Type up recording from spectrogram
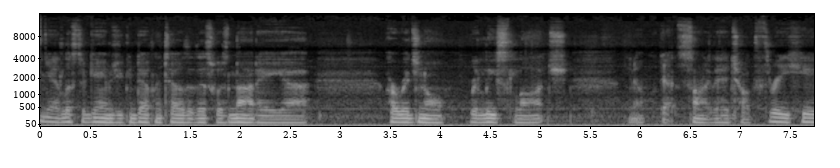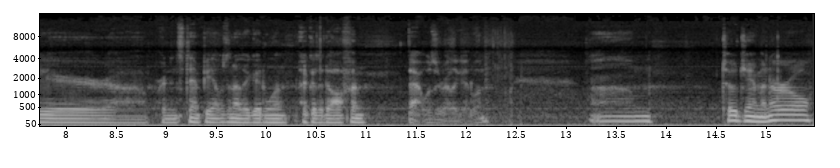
yeah, list of games, you can definitely tell that this was not a uh, original release launch. You know, got Sonic the Hedgehog 3 here, uh, Ren and Stimpy, that was another good one. Ecco the Dolphin, that was a really good one. Um, ToeJam and Earl,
